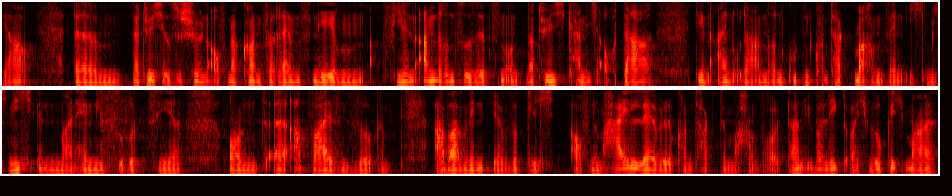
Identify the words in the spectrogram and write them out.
Ja, ähm, natürlich ist es schön, auf einer Konferenz neben vielen anderen zu sitzen und natürlich kann ich auch da den einen oder anderen guten Kontakt machen, wenn ich mich nicht in mein Handy zurückziehe und äh, abweisend wirke. Aber wenn ihr wirklich auf einem High-Level Kontakte machen wollt, dann überlegt euch wirklich mal,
